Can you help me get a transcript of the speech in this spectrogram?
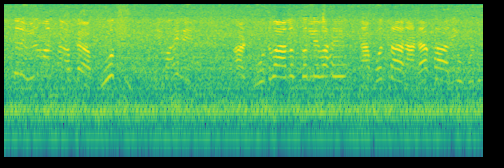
અત્યારે વીણવાના આપણે આ ભોત એમાં હે ને ઢોઢવા અલગ કરી લેવા હે ના પોતા ના ડાખા ને એવું બધું.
